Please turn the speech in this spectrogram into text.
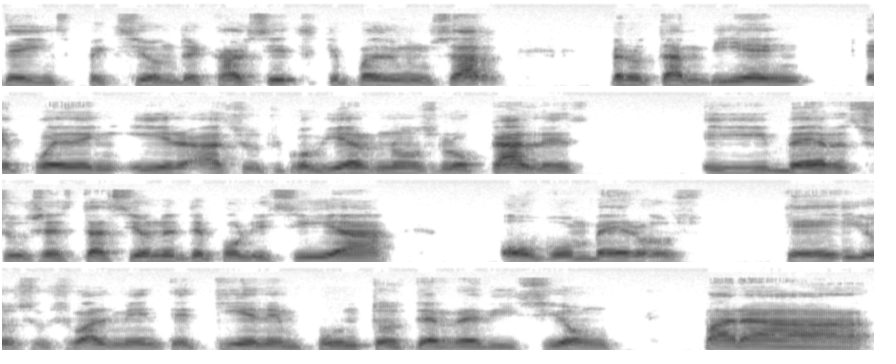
de inspección de car seats que pueden usar, pero también pueden ir a sus gobiernos locales y ver sus estaciones de policía o bomberos que ellos usualmente tienen puntos de revisión para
